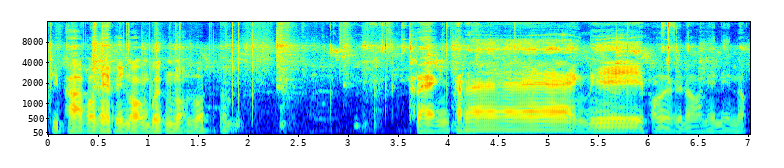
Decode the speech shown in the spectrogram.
พี่พาพ่อแม่พี่น้องเบิ่งเนาะรถแทรงแทรงนี่พ่อแม่พี่น้องนี่นี่เนาะ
